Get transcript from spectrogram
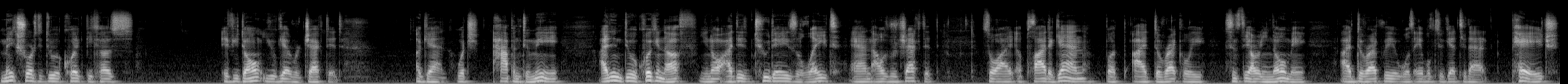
make sure to do it quick because if you don't, you get rejected again, which happened to me. I didn't do it quick enough. You know, I did two days late and I was rejected. So I applied again, but I directly, since they already know me, I directly was able to get to that page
